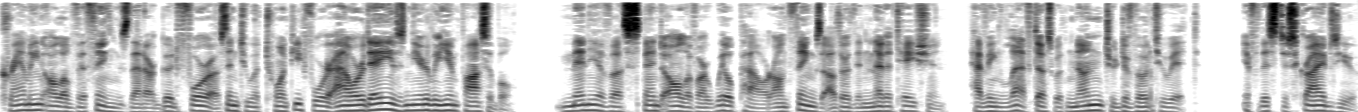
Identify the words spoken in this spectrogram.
cramming all of the things that are good for us into a 24-hour day is nearly impossible. Many of us spend all of our willpower on things other than meditation, having left us with none to devote to it. If this describes you,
